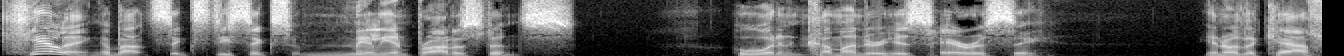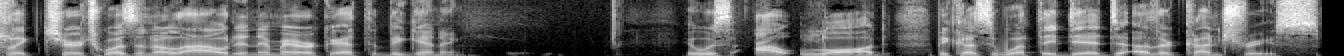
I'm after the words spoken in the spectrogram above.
killing about 66 million Protestants who wouldn't come under his heresy. You know, the Catholic Church wasn't allowed in America at the beginning. It was outlawed because of what they did to other countries,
